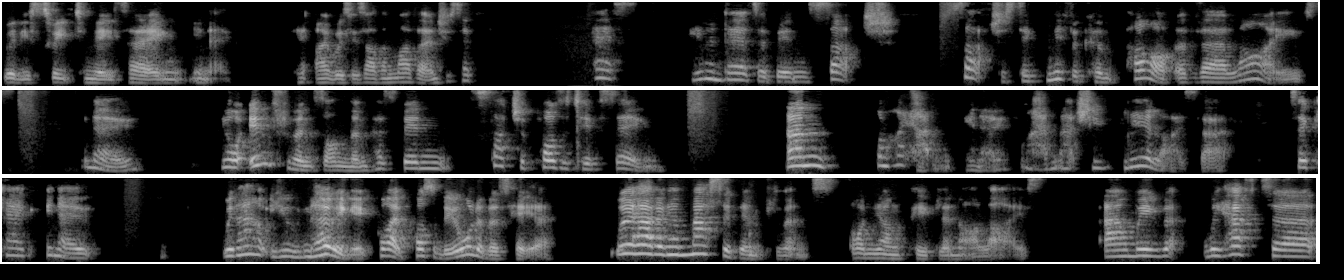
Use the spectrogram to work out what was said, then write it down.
really sweet to me, saying, you know, I was his other mother. And she said, yes, you and Des have been such, such a significant part of their lives. You know, your influence on them has been such a positive thing. And well, I hadn't, you know, I hadn't actually realised that. So, Clare, you know, without you knowing it, quite possibly all of us here, we're having a massive influence on young people in our lives. And we, we have to,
